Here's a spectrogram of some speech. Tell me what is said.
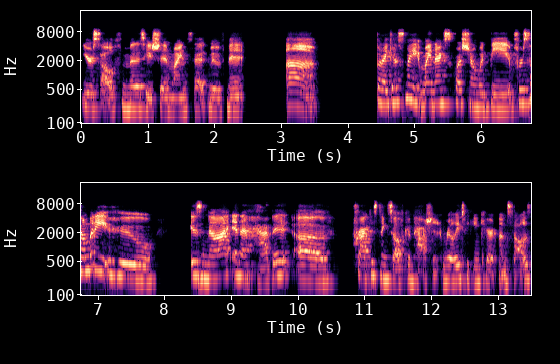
yourself, meditation, mindset, movement. Um, but I guess my my next question would be for somebody who is not in a habit of practicing self compassion and really taking care of themselves.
